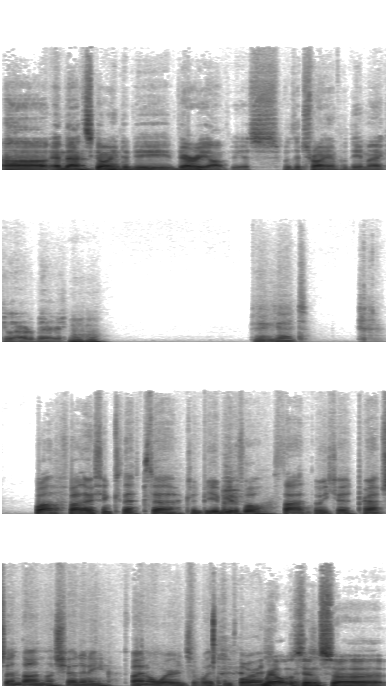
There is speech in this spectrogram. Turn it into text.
Uh, and that's going to be very obvious with the triumph of the Immaculate Heart of Mary. Very good. Well, Father, I think that uh, could be a beautiful thought that we could perhaps end on, unless you had any final words of wisdom for us. Well, since uh,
